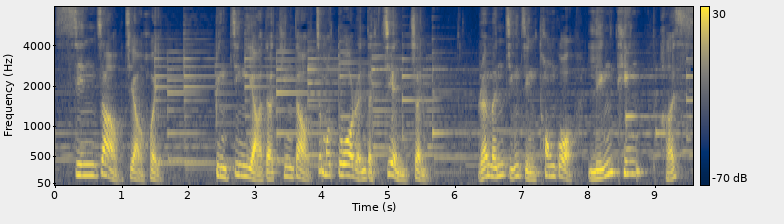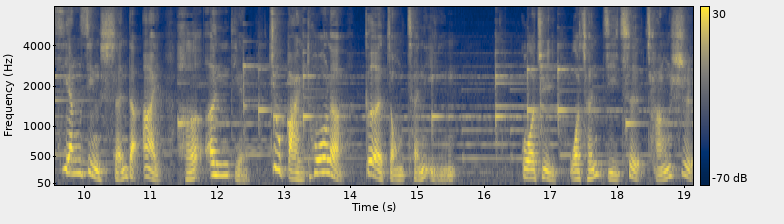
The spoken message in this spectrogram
新造教会，并惊讶地听到这么多人的见证。人们仅仅通过聆听和相信神的爱和恩典，就摆脱了各种成瘾。过去我曾几次尝试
